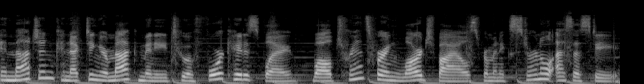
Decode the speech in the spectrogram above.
Imagine connecting your Mac Mini to a 4K display while transferring large files from an external SSD,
